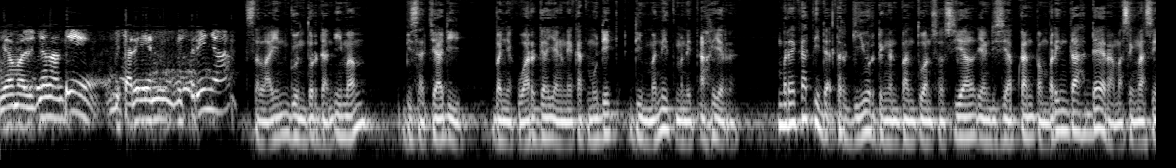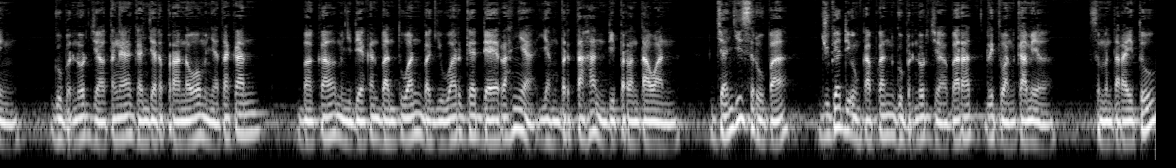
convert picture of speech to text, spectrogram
Ya maksudnya nanti dicariin istrinya. Selain Guntur dan Imam, bisa jadi banyak warga yang nekat mudik di menit-menit akhir mereka tidak tergiur dengan bantuan sosial yang disiapkan pemerintah daerah masing-masing. Gubernur Jawa Tengah Ganjar Pranowo menyatakan bakal menyediakan bantuan bagi warga daerahnya yang bertahan di perantauan. Janji serupa juga diungkapkan Gubernur Jawa Barat Ridwan Kamil. Sementara itu,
